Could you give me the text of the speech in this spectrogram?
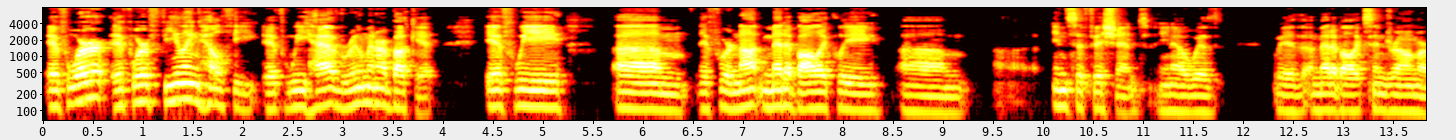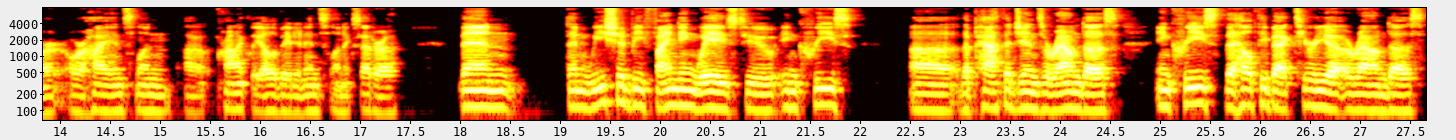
If we're if we're feeling healthy if we have room in our bucket if we um, if we're not metabolically um, uh, insufficient you know with with a metabolic syndrome or, or high insulin uh, chronically elevated insulin et cetera then then we should be finding ways to increase uh, the pathogens around us, increase the healthy bacteria around us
